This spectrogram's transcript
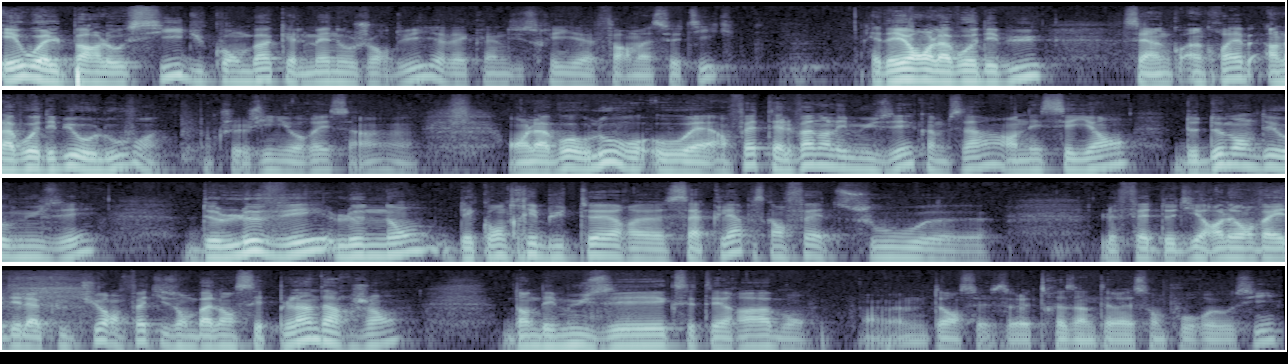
Et où elle parle aussi du combat qu'elle mène aujourd'hui avec l'industrie pharmaceutique. Et d'ailleurs, on la voit au début, c'est inc- incroyable, on la voit au début au Louvre, donc j'ignorais ça. hein. On la voit au Louvre où, euh, en fait, elle va dans les musées comme ça, en essayant de demander au musée de lever le nom des contributeurs euh, parce qu'en fait, sous euh, le fait de dire on va aider la culture, en fait, ils ont balancé plein d'argent dans des musées, etc. Bon, en même temps, c'est- ça va être très intéressant pour eux aussi.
